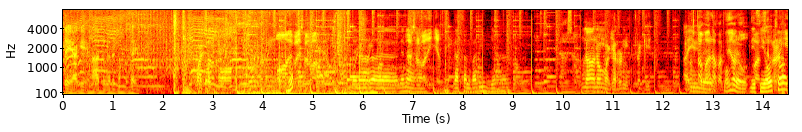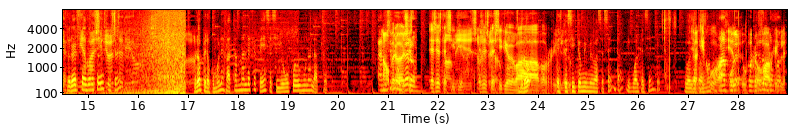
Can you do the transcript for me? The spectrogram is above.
Sí, aquí, a tu derecha. Sí. One shot. Madre, vaya salvado. De nada, de La nada. La salvadilla. La salvadiña. No, no, macarroni, tranqui. Ahí. No está Hombre, mala partida, hombre, ¿no? 18, Para cerrar aquí. 13, Mierda, 12, el sitio 16. este, tío. Bro, pero ¿cómo les va tan mal de FPS si yo juego en una laptop? A mí No, pero es, es este sitio. Es este sitio que va, Bro, va horrible. Este sitio a mí me va a 60, igual que siempre. Igual Y que aquí juego. Ah, a 100, porque- tú, porque tú va no- horrible.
